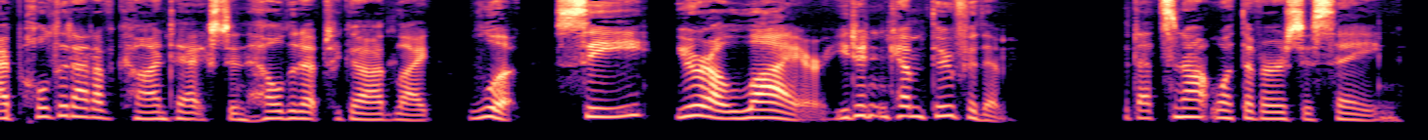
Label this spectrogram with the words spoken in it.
I pulled it out of context and held it up to God like, Look, see, you're a liar. You didn't come through for them. But that's not what the verse is saying.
